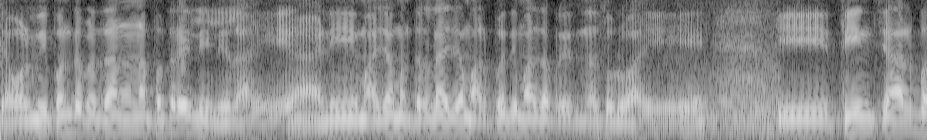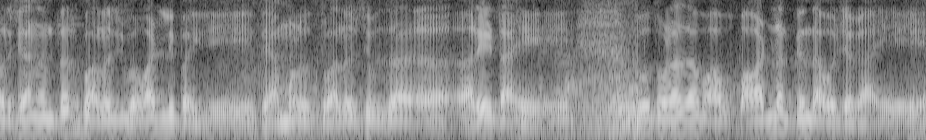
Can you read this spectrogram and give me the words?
त्यामुळे मी पंतप्रधानांना पत्रही लिहिलेलं आहे आणि माझ्या मंत्रालयाच्या मार्फतही माझा प्रयत्न सुरू आहे की तीन चार वर्षानंतर स्कॉलरशिप वाढली पाहिजे. त्यामुळं स्कॉलरशिपचा रेट आहे. तो थोडासा वा- वाढणं अत्यंत आवश्यक आहे.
